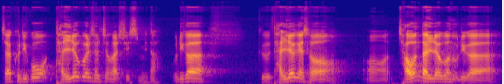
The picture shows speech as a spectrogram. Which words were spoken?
자, 그리고 달력을 설정할 수 있습니다. 우리가 그 달력에서 어, 자원 달력은 우리가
